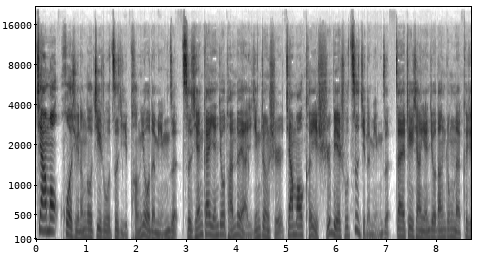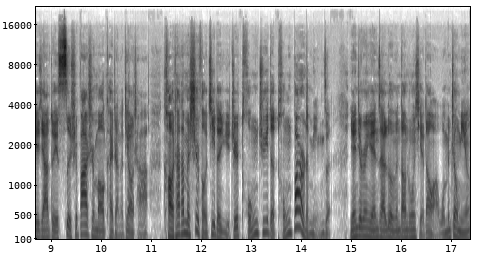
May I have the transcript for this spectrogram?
家猫或许能够记住自己朋友的名字。此前，该研究团队啊已经证实，家猫可以识别出自己的名字。在这项研究当中呢，科学家对四十八只猫开展了调查，考察它们是否记得与之同居的同伴的名字。研究人员在论文当中写道啊，我们证明。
